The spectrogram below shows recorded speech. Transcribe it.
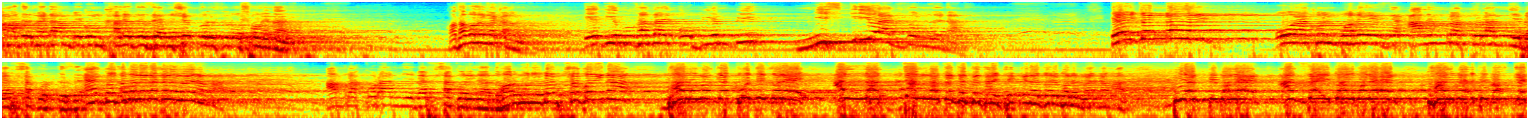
আমাদের ম্যাডাম বেগম খালেদা জিয়া নিষেধ করেছিল শোনে নাই। কথা বলেন না কেন? এ দিয়ে বোঝা যায় ও বিএনপির নিষ্ক্রিয় একজন লিডার এই জন্যই ও এখন বলে যে আলেমরা কোরআন নিয়ে ব্যবসা করতেছে। এক কথা বলে না কেন ভাই আমার আমরা কোরআন নিয়ে ব্যবসা করি না, ধর্ম নিয়ে ব্যবসা করি না, ধর্মকে পুঁজি করে আল্লাহ জান্নাতে যেতে চাই, ঠিক কিনা ধরে বলেন বিএনপি বলেন আজ বলেন, ধর্মের বিপক্ষে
